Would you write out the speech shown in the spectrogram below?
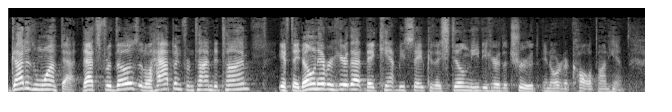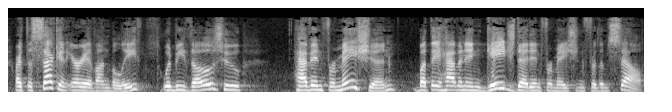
God doesn't want that. That's for those. It'll happen from time to time. If they don't ever hear that, they can't be saved because they still need to hear the truth in order to call upon Him. All right, the second area of unbelief would be those who have information, but they haven't engaged that information for themselves.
